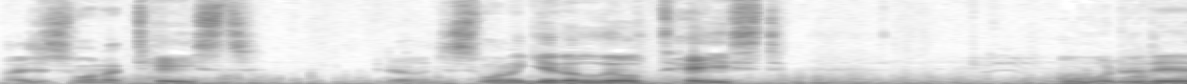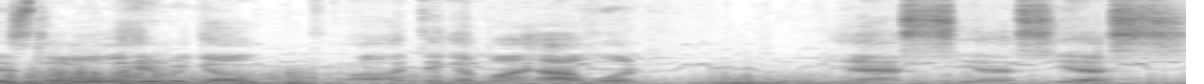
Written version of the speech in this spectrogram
I just wanna taste, you know, just wanna get a little taste what it is. Oh, here we go. Oh, I think I might have one. Yes, yes, yes.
